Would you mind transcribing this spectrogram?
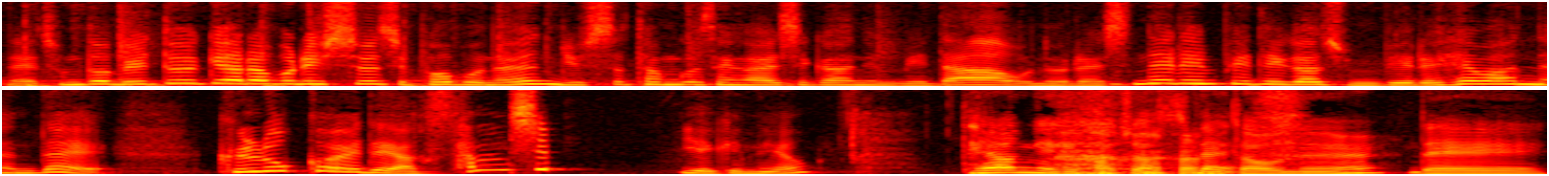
네, 좀 더 밀도 있게 알아볼 이슈 짚어보는 뉴스 탐구 생활 시간입니다. 오늘은 신혜림 PD가 준비를 해왔는데 글로컬 대학 30 얘기네요. 대학 얘기 가져왔습니다 오늘. 네,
